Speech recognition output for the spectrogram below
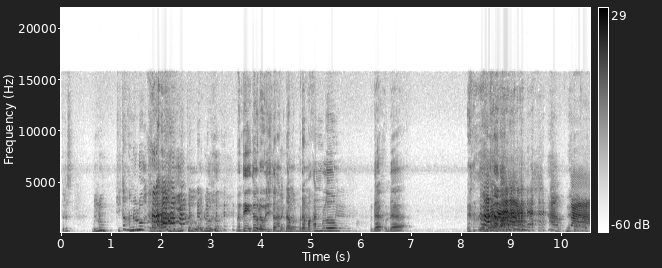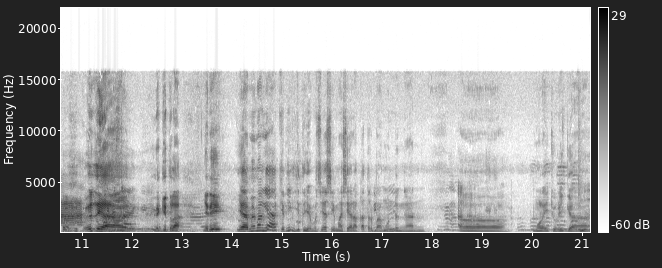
Terus belum. Cuci tangan dulu. Nah, gitu? Waduh. Nanti itu udah uji tangan, udah, udah makan belum? Udah udah. Udah ya, gitulah. Jadi ya memang ya akhirnya gitu ya. Maksudnya si masyarakat terbangun dengan eh mulai curiga.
